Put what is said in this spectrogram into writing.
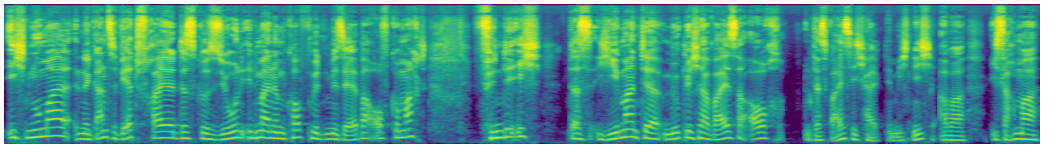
ich nur mal eine ganz wertfreie Diskussion in meinem Kopf mit mir selber aufgemacht. Finde ich, dass jemand, der möglicherweise auch, und das weiß ich halt nämlich nicht, aber ich sag mal,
